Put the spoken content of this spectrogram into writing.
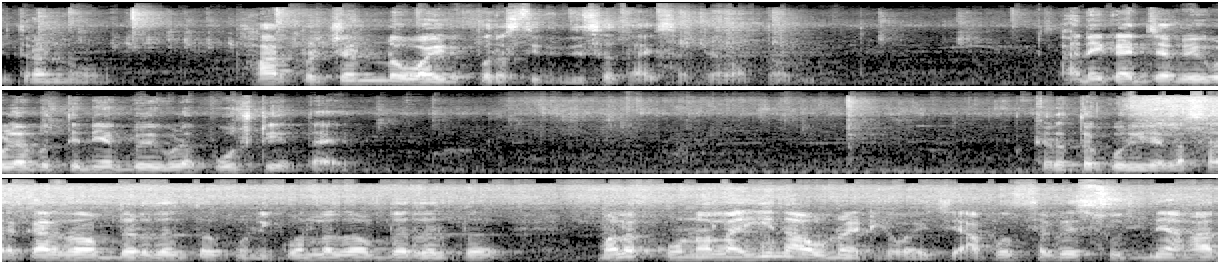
मित्रांनो फार प्रचंड वाईट परिस्थिती दिसत आहे सध्या वातावरणात. अनेकांच्या वेगवेगळ्या पद्धतीने वेगवेगळ्या पोस्ट येत आहेत. खरं तर कोणी याला सरकार जबाबदार धरतं कोणी कोणाला जबाबदार धरतं मला कोणालाही नाव नाही ठेवायचे. आपण सगळे सुज्ञ आहात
